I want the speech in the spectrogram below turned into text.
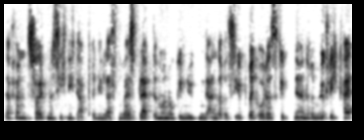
davon sollte man sich nicht abbringen lassen, weil es bleibt immer noch genügend anderes übrig oder es gibt eine andere Möglichkeit.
